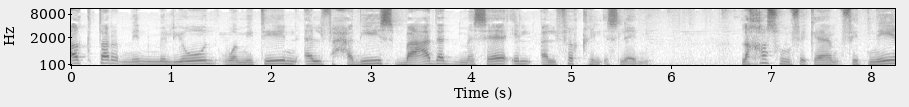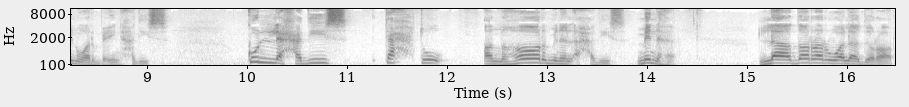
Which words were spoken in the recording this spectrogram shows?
أكثر من مليون ومئتين ألف حديث بعدد مسائل الفقه الإسلامي. لخصهم في كام؟ في 42 حديث. كل حديث تحته أنهار من الأحاديث منها لا ضرر ولا ضرار.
